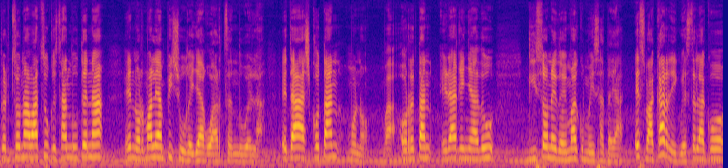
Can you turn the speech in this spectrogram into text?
pertsona batzuk esan dutena e, normalean pisu gehiago hartzen duela. Eta askotan, bueno, ba, horretan eragina du gizon edo emakume izatea. Ez bakarrik, bestelako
